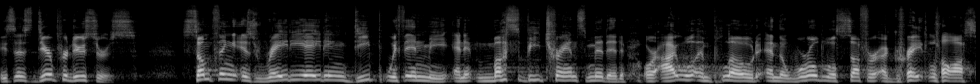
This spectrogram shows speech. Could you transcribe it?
He says, "Dear producers." Something is radiating deep within me, and it must be transmitted, or I will implode, and the world will suffer a great loss,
